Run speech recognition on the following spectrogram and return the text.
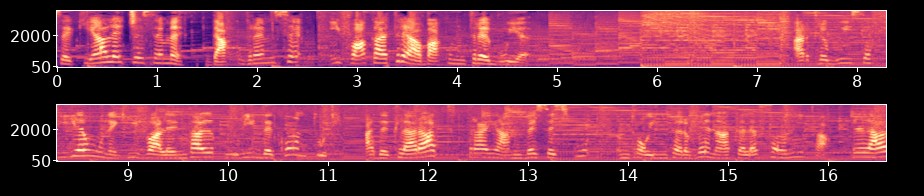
sechi ale CSM, dacă vrem să îi facă treaba cum trebuie. Ar trebui să fie un echivalent al curii de conturi, a declarat Traian Besescu, într-o intervenă telefonică, la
